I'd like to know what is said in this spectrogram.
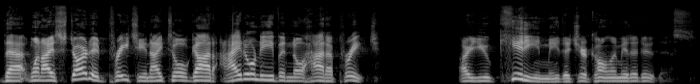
that when I started preaching, I told God, I don't even know how to preach. Are you kidding me that you're calling me to do this?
